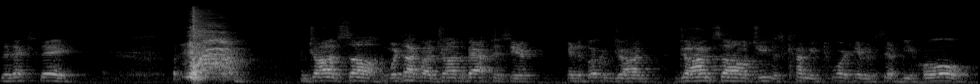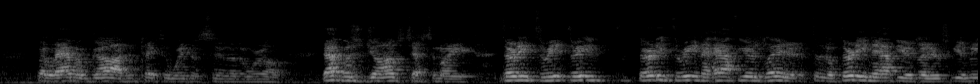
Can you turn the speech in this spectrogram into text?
the next day, John saw, we're talking about John the Baptist here in the book of John. John saw Jesus coming toward him and said, Behold, the Lamb of God who takes away the sin of the world. That was John's testimony. 33, 3, 33 and a half years later, 30 and a half years later, excuse me,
